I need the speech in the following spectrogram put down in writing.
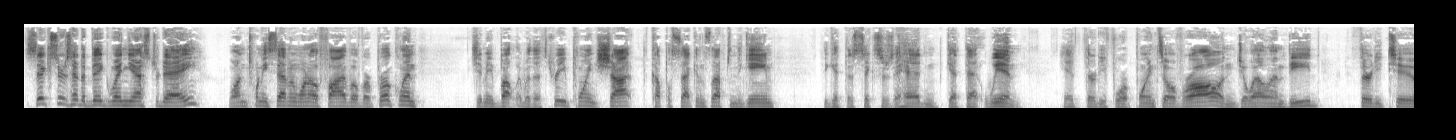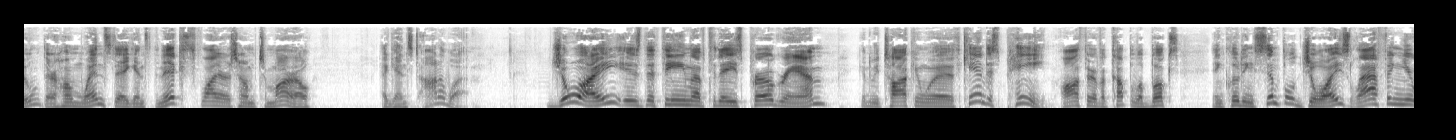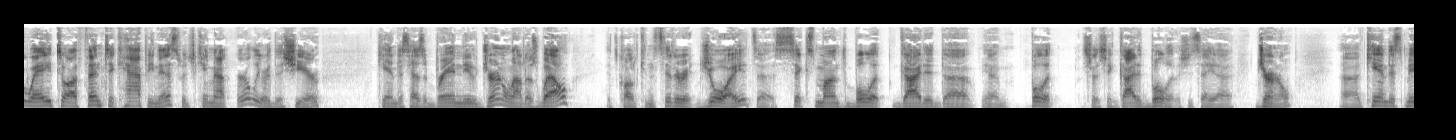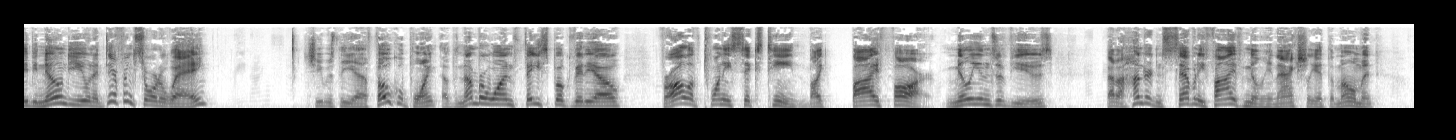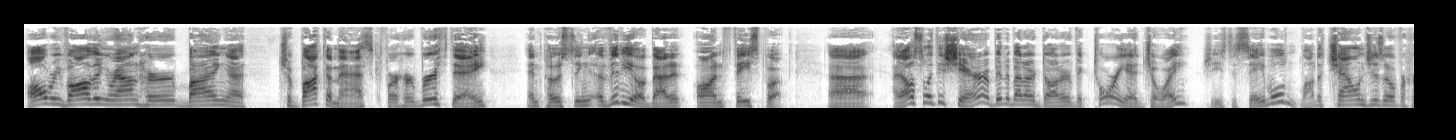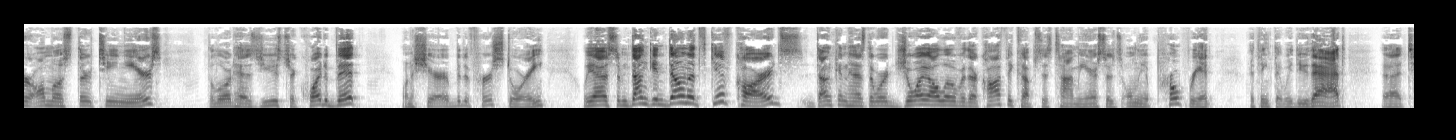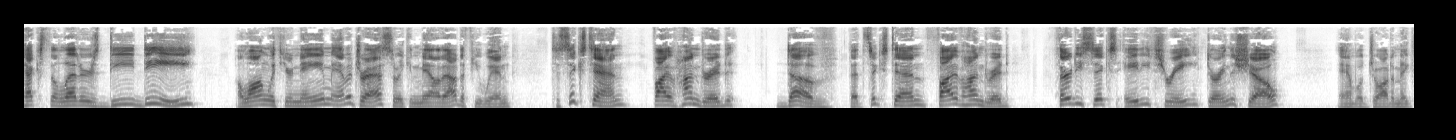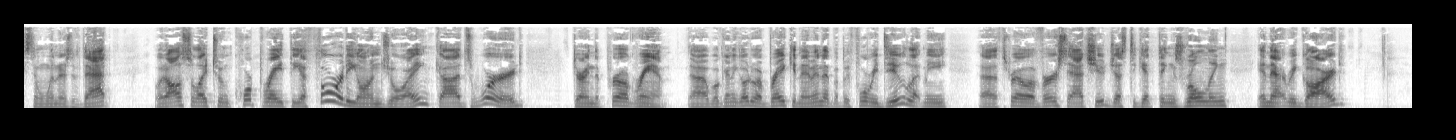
Sixers had a big win yesterday, 127-105 over Brooklyn. Jimmy Butler with a three-point shot, a couple seconds left in the game to get the Sixers ahead and get that win. Had 34 points overall, and Joel Embiid, 32. They're home Wednesday against the Knicks. Flyers home tomorrow against Ottawa. Joy is the theme of today's program. Going to be talking with Candace Payne, author of a couple of books, including Simple Joys Laughing Your Way to Authentic Happiness, which came out earlier this year. Candace has a brand new journal out as well. It's called Consider It Joy. It's a six month bullet guided, uh, you know, bullet should I say, guided bullet, I should say, uh, journal. Uh, Candace may be known to you in a different sort of way. She was the uh, focal point of the number one Facebook video for all of 2016, like by far, millions of views, about 175 million actually at the moment, all revolving around her buying a Chewbacca mask for her birthday and posting a video about it on Facebook. Uh, I also like to share a bit about our daughter, Victoria Joy. She's disabled, a lot of challenges over her almost 13 years. The Lord has used her quite a bit. I want to share a bit of her story. We have some Dunkin' Donuts gift cards. Dunkin' has the word joy all over their coffee cups this time of year, so it's only appropriate, I think, that we do that. Uh, text the letters DD along with your name and address so we can mail it out if you win to 610 500 Dove. That's 610 500 3683 during the show, and we'll draw to make some winners of that. I would also like to incorporate the authority on joy, God's word, during the program. Uh, we're going to go to a break in a minute, but before we do, let me uh, throw a verse at you just to get things rolling in that regard.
